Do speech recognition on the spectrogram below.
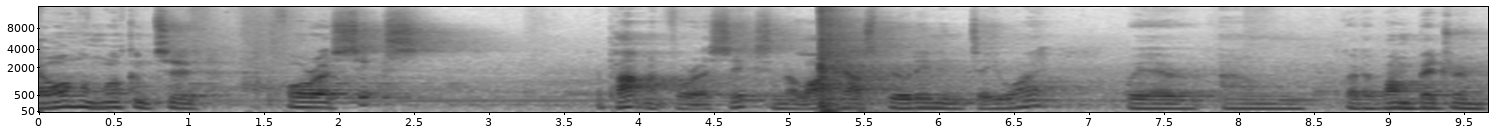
all and welcome to 406, apartment 406 in the Lighthouse building in where um, we've got a one bedroom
